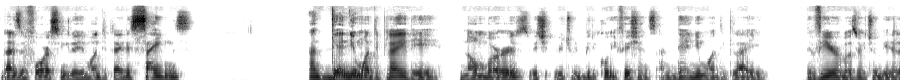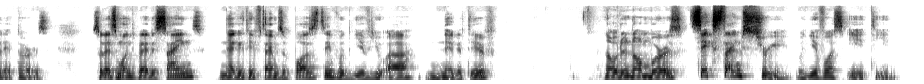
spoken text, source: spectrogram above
That's the first thing you do. You multiply the signs. And then you multiply the numbers, which, which would be the coefficients. And then you multiply the variables, which would be the letters. So let's multiply the signs. Negative times a positive would give you a negative. Now the numbers, 6 times 3 would give us 18.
